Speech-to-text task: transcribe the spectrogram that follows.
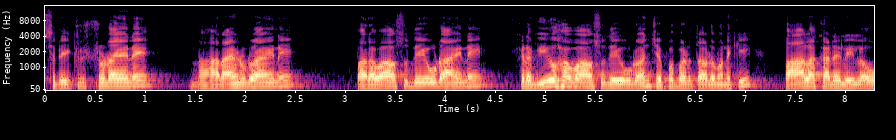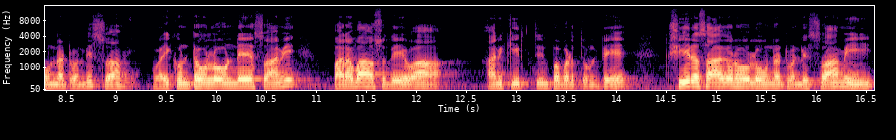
శ్రీకృష్ణుడు ఆయనే నారాయణుడు ఆయనే పరవాసుదేవుడు ఆయనే ఇక్కడ వ్యూహవాసుదేవుడు అని చెప్పబడతాడు మనకి పాలకడలిలో ఉన్నటువంటి స్వామి. వైకుంఠంలో ఉండే స్వామి పరవాసుదేవ అని కీర్తింపబడుతుంటే క్షీరసాగరంలో ఉన్నటువంటి స్వామి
